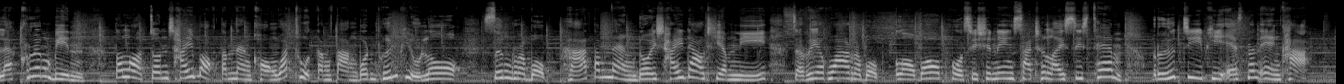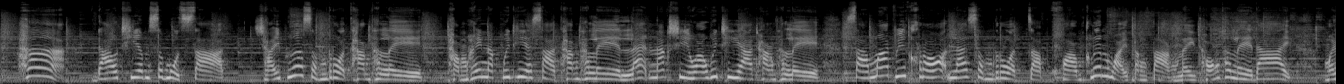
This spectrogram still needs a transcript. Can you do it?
และเครื่องบิน ตลอดจนใช้บอกตำแหน่งของวัตถุต่างๆ บนพื้นผิวโลก ซึ่งระบบหาตำแหน่งโดยใช้ดาวเทียมนี้ จะเรียกว่าระบบ Global Positioning Satellite System หรือ GPS นั่นเองค่ะ 5. ดาวเทียมสมุทรศาสตร์ ใช้เพื่อสำรวจทางทะเลทำให้นักวิทยาศาสตร์ทางทะเล และนักชีววิทยาทางทะเล สามารถวิเคราะห์และสำรวจจับความเคลื่อนไหวต่างๆ ในท้องทะเลได้ ไม่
